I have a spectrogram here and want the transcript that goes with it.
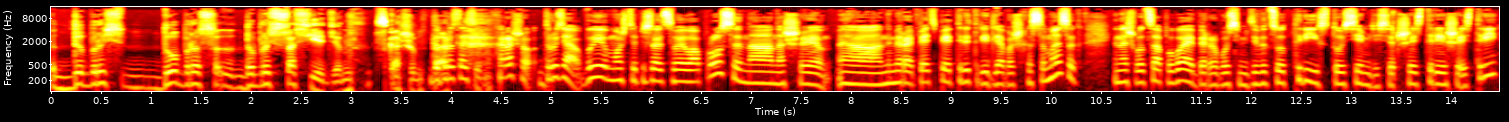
доброс, доброс, добрососеден, скажем Добрососедно. Хорошо. Друзья, вы можете писать свои вопросы на наши э, номера 5533 для ваших смс и наш WhatsApp и Viber 8 903 176 363.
